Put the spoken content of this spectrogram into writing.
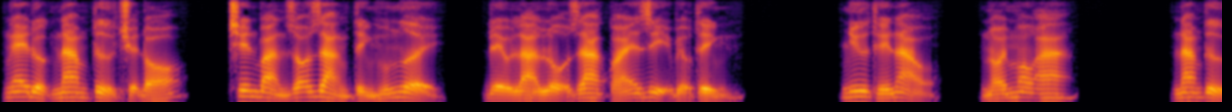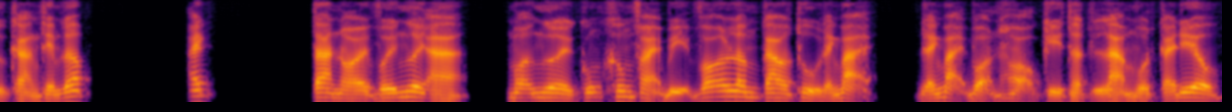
nghe được nam tử chuyện đó, trên bàn rõ ràng tình huống người, đều là lộ ra quái dị biểu tình. Như thế nào? Nói mau a. Nam tử càng thêm gấp. Ách, ta nói với ngươi à mọi người cũng không phải bị võ lâm cao thủ đánh bại đánh bại bọn họ kỳ thật là một cái điều.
